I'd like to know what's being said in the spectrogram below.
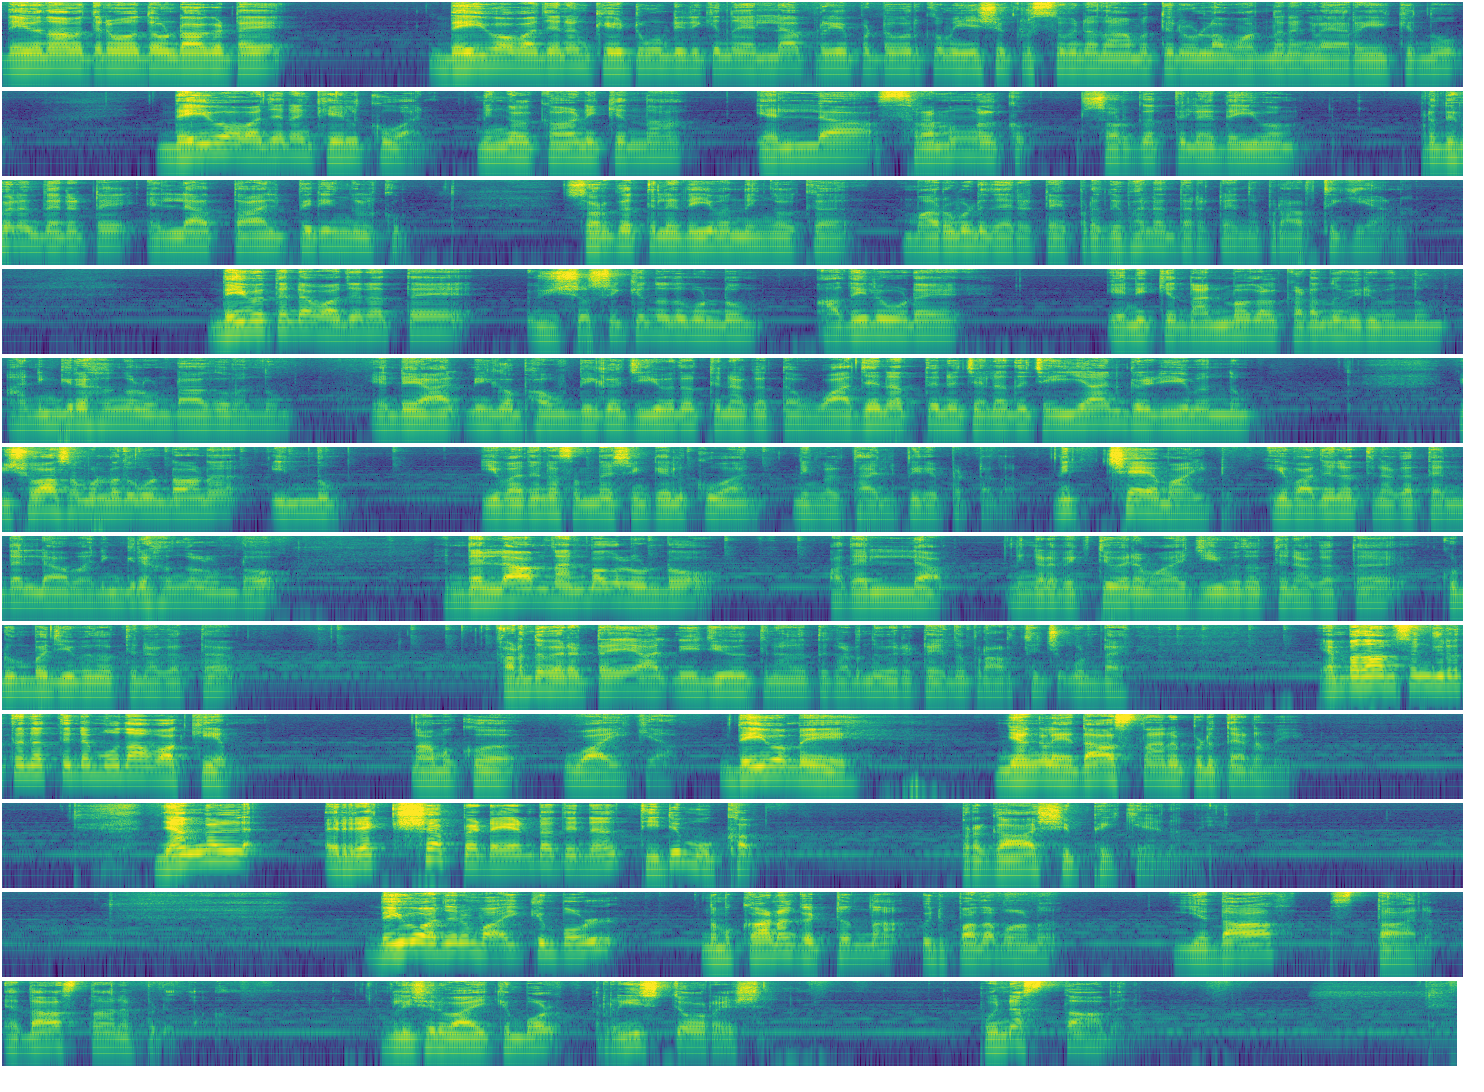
ദൈവനാമത്തിന് മഹത്വം ഉണ്ടാകട്ടെ. ദൈവവചനം കേട്ടുകൊണ്ടിരിക്കുന്ന എല്ലാ പ്രിയപ്പെട്ടവർക്കും യേശു ക്രിസ്തുവിന്റെ നാമത്തിലുള്ള വന്ദനങ്ങളെ അറിയിക്കുന്നു. ദൈവവചനം കേൾക്കുവാൻ നിങ്ങൾ കാണിക്കുന്ന എല്ലാ ശ്രമങ്ങൾക്കും സ്വർഗത്തിലെ ദൈവം പ്രതിഫലം തരട്ടെ. എല്ലാ താല്പര്യങ്ങൾക്കും സ്വർഗത്തിലെ ദൈവം നിങ്ങൾക്ക് മറുപടി തരട്ടെ പ്രതിഫലം തരട്ടെ എന്ന് പ്രാർത്ഥിക്കുകയാണ്. ദൈവത്തിന്റെ വചനത്തെ വിശ്വസിക്കുന്നത് കൊണ്ടും അതിലൂടെ എനിക്ക് നന്മകൾ കടന്നു വരുമെന്നും അനുഗ്രഹങ്ങൾ ഉണ്ടാകുമെന്നും എന്റെ ആത്മീക ഭൗതിക ജീവിതത്തിനകത്ത് വചനത്തിന് ചിലത് ചെയ്യാൻ കഴിയുമെന്നും വിശ്വാസമുള്ളതുകൊണ്ടാണ് ഇന്നും ഈ വചന സന്ദേശം കേൾക്കുവാൻ നിങ്ങൾ താല്പര്യപ്പെട്ടത്. നിശ്ചയമായിട്ടും ഈ വചനത്തിനകത്ത് എന്തെല്ലാം അനുഗ്രഹങ്ങളുണ്ടോ എന്തെല്ലാം നന്മകളുണ്ടോ അതെല്ലാം നിങ്ങളുടെ വ്യക്തിപരമായ ജീവിതത്തിനകത്ത് കുടുംബ ജീവിതത്തിനകത്ത് കടന്നു വരട്ടെ ആത്മീയ ജീവിതത്തിനകത്ത് കടന്നു വരട്ടെ എന്ന് പ്രാർത്ഥിച്ചുകൊണ്ട് എൺപതാം സങ്കീർത്തനത്തിന്റെ മൂന്നാം വാക്യം നമുക്ക് വായിക്കാം. ദൈവമേ ഞങ്ങളെ യഥാസ്ഥാനപ്പെടുത്തണമേ ഞങ്ങൾ രക്ഷപ്പെടേണ്ടതിന് തിരുമുഖം പ്രകാശിപ്പിക്കണമേ. ദൈവവചനം വായിക്കുമ്പോൾ നമുക്ക് കാണാൻ കിട്ടുന്ന ഒരു പദമാണ് യഥാസ്ഥാനം യഥാസ്ഥാനപ്പെടുക. ഇംഗ്ലീഷിൽ വായിക്കുമ്പോൾ റീസ്റ്റോറേഷൻ പുനഃസ്ഥാപനം.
